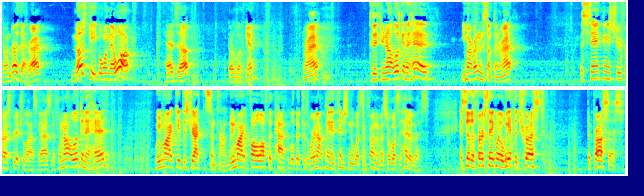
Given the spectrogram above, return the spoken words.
No one does that, right? Most people, when they walk, heads up, they're looking, right? Because if you're not looking ahead, you might run into something, right? The same thing is true for our spiritual lives, guys. If we're not looking ahead, we might get distracted sometimes. We might fall off the path a little bit because we're not paying attention to what's in front of us or what's ahead of us. And so the first takeaway, we have to trust the process.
